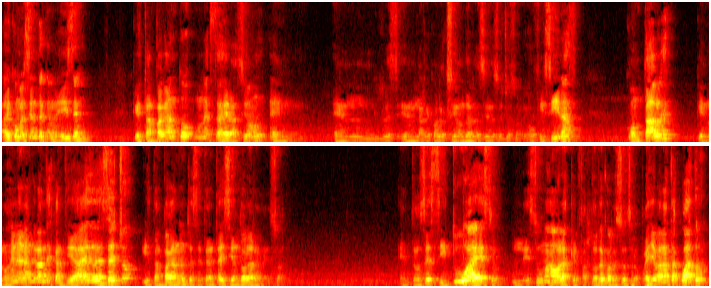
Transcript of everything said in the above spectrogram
Hay comerciantes que me dicen que están pagando una exageración en, en, en la recolección de residuos desechos sólidos. Oficinas contables que no generan grandes cantidades de desechos y están pagando entre 70 y 100 dólares mensual. Entonces, si tú a eso le sumas ahora que el factor de corrección se lo puede llevar hasta 4,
